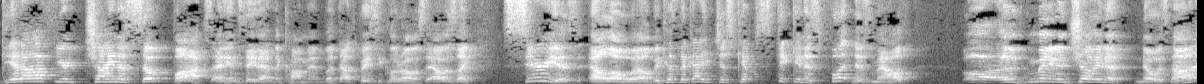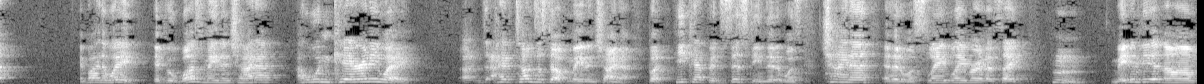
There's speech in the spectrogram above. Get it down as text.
Get off your China soapbox. I didn't say that in the comment, but that's basically what I was saying. I was like, serious LOL, because the guy just kept sticking his foot in his mouth. Oh, it's made in China. No, it's not. And by the way, if it was made in China, I wouldn't care anyway. Uh, I have tons of stuff made in China, but he kept insisting that it was China and that it was slave labor, and it's like, hmm, made in Vietnam,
